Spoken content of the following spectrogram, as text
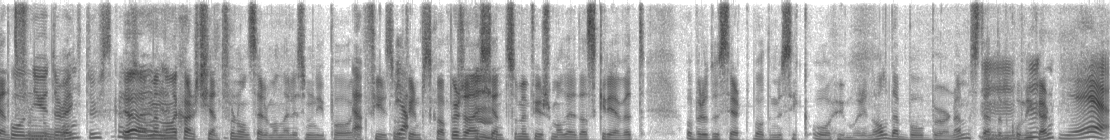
kjent for New noen. Directors, kanskje. Ja, men han er kanskje kjent for noen, selv om han er liksom ny på Ja. fyr, som Ja. filmskaper. Så han er Mm. kjent som en fyr som allerede har skrevet og produsert både musikk og humorinnhold. Det er Bo Burnham, standup-komikeren. Yeah.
